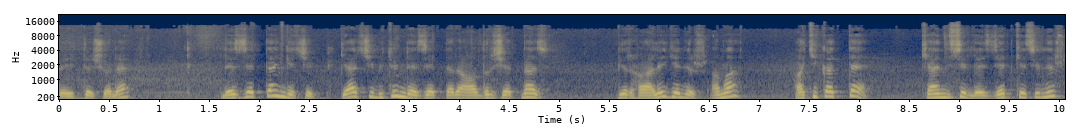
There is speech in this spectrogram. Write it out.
beyitte şöyle. Lezzetten geçip gerçi bütün lezzetlere aldırış etmez bir hale gelir ama hakikatte kendisi lezzet kesilir,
